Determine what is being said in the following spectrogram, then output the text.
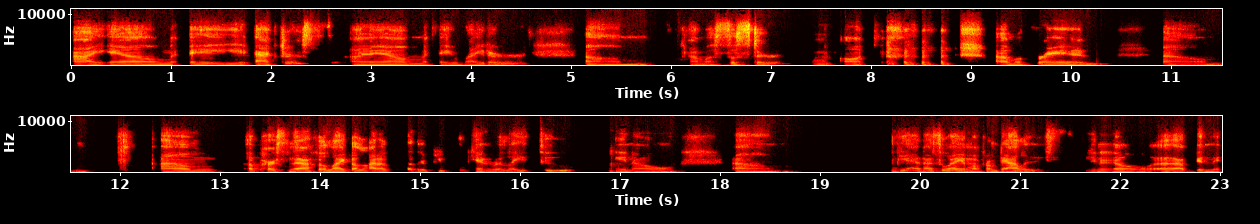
I am a actress. I am a writer. Um, I'm a sister. I'm an aunt. I'm a friend. Um, I'm a person that I feel like a lot of other people can relate to. You know, um, yeah, that's who I am. I'm from Dallas. You know, uh, I've been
